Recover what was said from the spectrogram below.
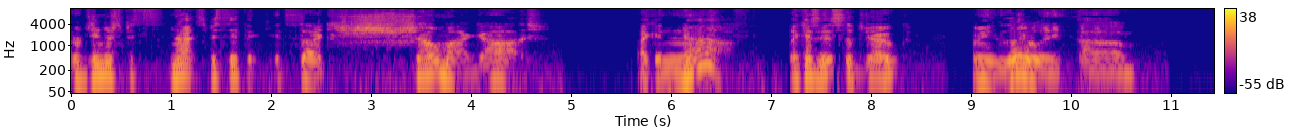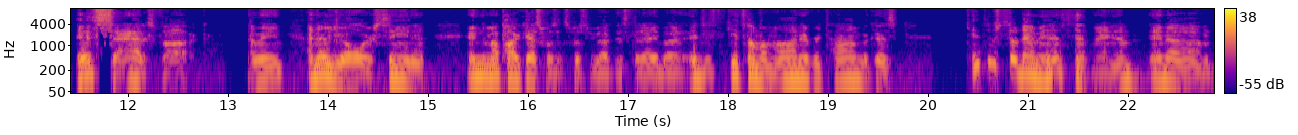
or gender spe- not specific. It's like, oh my gosh, like enough like, is this a joke? I mean, literally, um, it's sad as fuck. I mean, I know you all are seeing it, and my podcast wasn't supposed to be about this today, but it just gets on my mind every time because kids are so damn innocent, man, and um,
